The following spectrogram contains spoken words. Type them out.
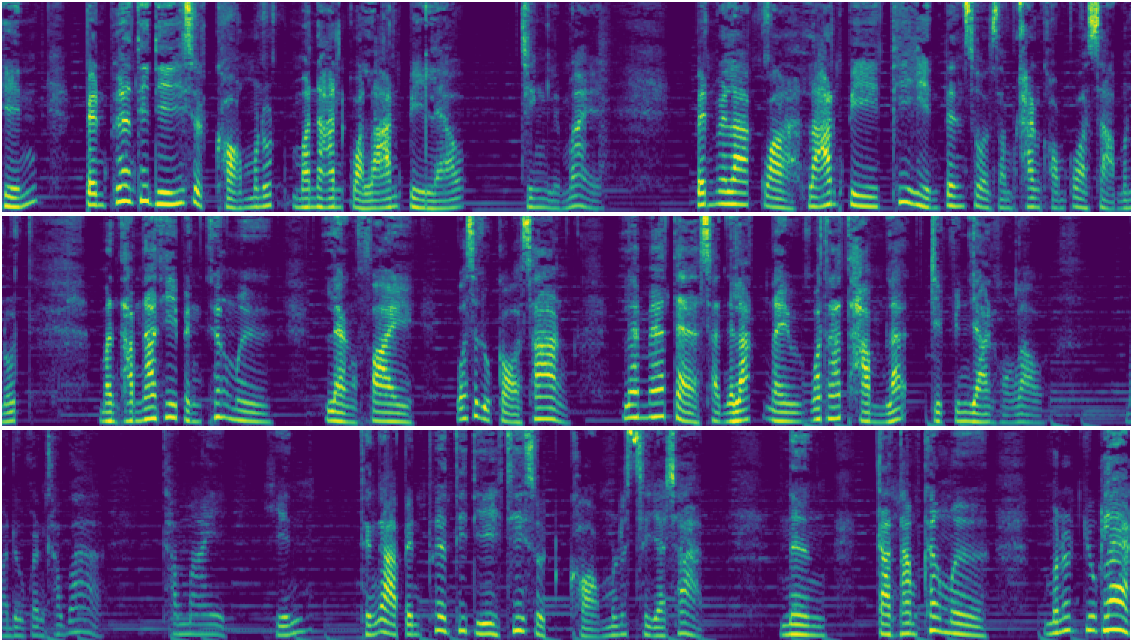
หินเป็นเพื่อนที่ดีที่สุดของมนุษย์มานานกว่าล้านปีแล้ว จริงหรือไม่ เป็นเวลากว่าล้านปีที่หินเป็นส่วนสำคัญของประวัติศาสตร์มนุษย์ มันทำหน้าที่เป็นเครื่องมือ แหล่งไฟ วัสดุก่อสร้าง และแม้แต่สัญลักษณ์ในวัฒนธรรมและจิตวิญญาณของเรา มาดูกันครับว่าทำไมหินถึงอาจเป็นเพื่อนที่ดีที่สุดของมนุษยชาติ 1. การทำเครื่องมือ มนุษย์ยุคแรก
